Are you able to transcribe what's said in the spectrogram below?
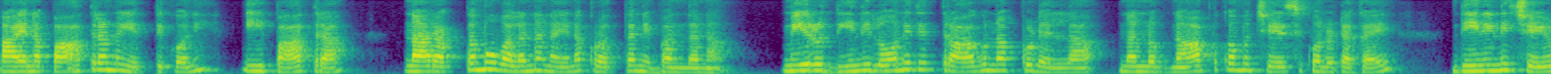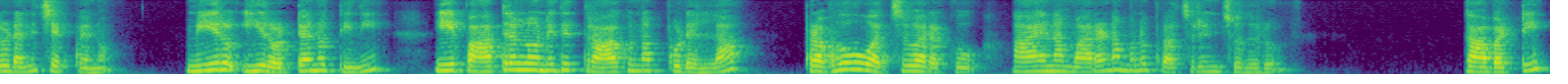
ఆయన పాత్రను ఎత్తుకొని ఈ పాత్ర నా రక్తము వలననైన క్రొత్త నిబంధన. మీరు దీనిలోనిది త్రాగునప్పుడెల్లా నన్ను జ్ఞాపకము చేసుకొనుటకై దీనిని చేయుడని చెప్పెను. మీరు ఈ రొట్టెను తిని ఈ పాత్రలోనిది త్రాగునప్పుడెల్లా ప్రభువు వచ్చు వరకు ఆయన మరణమును ప్రచురించుదురు. కాబట్టి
